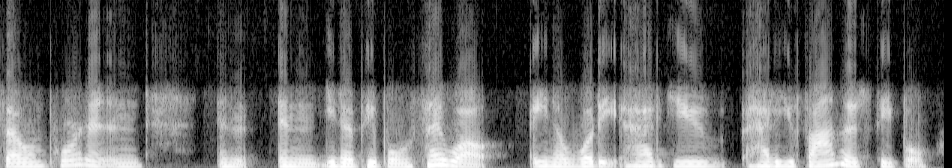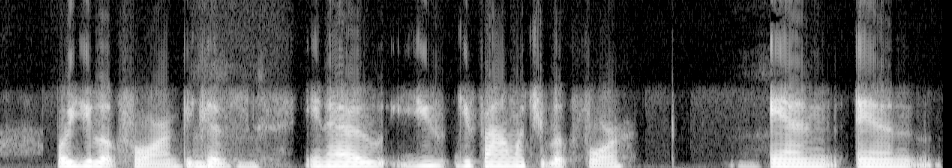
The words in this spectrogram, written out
so important, and and and you know people will say, well, you know, what do you, how do you how do you find those people, or you look for them because mm-hmm. you know you you find what you look for, mm-hmm. and and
